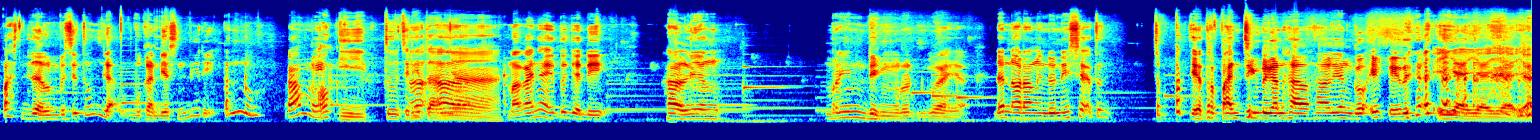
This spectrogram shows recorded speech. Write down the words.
pas di dalam bus itu nggak bukan dia sendiri, penuh, rame. Oh gitu ceritanya. Ah, Makanya itu jadi hal yang merinding menurut gua ya. Dan orang Indonesia tuh cepet ya terpancing dengan hal-hal yang goib itu. iya iya iya iya.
